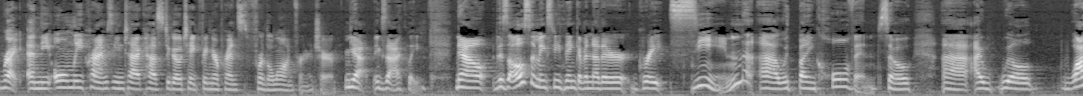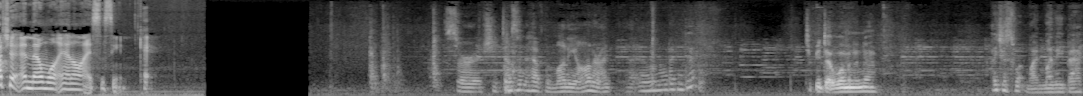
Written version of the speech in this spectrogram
Right. And the only crime scene tech has to go take fingerprints for the lawn furniture. Yeah, exactly. Now, this also makes me think of another great scene uh, with Bunny Colvin. So uh, I will watch it and then we'll analyze the scene. Okay. Sir, if she doesn't have the money on her, I, I don't know what I can do. Did you beat that woman in there? I just want my money back.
